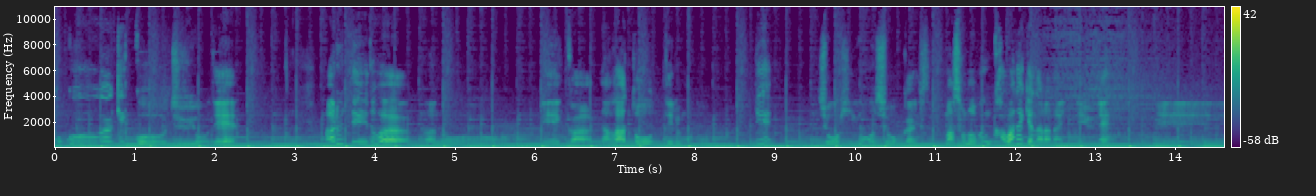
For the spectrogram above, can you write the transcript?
ここが結構重要である程度はあのメーカー名が通ってるもので商品を紹介する。まあその分買わなきゃならないっていうね、え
